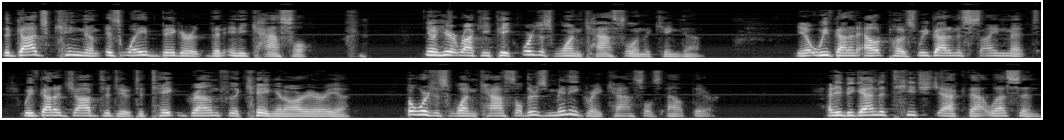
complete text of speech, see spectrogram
that God's kingdom is way bigger than any castle. You know, here at Rocky Peak, we're just one castle in the kingdom. You know, we've got an outpost. We've got an assignment. We've got a job to do to take ground for the king in our area. But we're just one castle. There's many great castles out there. And he began to teach Jack that lesson.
